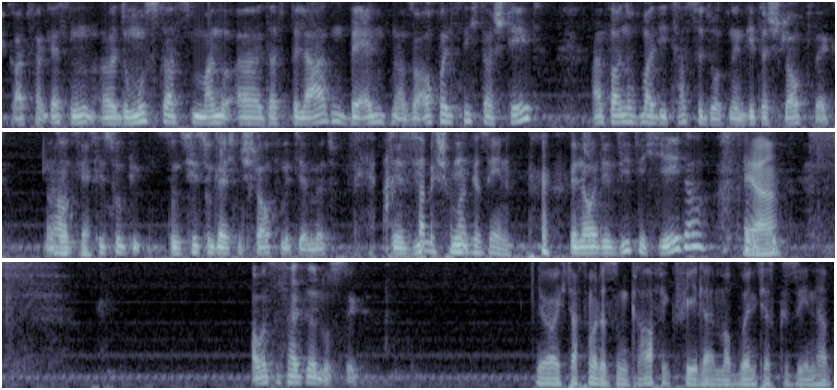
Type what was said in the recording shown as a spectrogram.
ich gerade vergessen, äh, du musst das, Manu äh, das Beladen beenden. Also auch wenn es nicht da steht, einfach nochmal die Taste drücken, dann geht der Schlauch weg. Ansonsten Okay. ziehst du, sonst ziehst du gleich einen Schlauch mit dir mit. Ach, Den das habe ich schon mal gesehen. Genau, den sieht nicht jeder, ja. aber es ist halt sehr lustig. Ja, ich dachte mal, das ist ein Grafikfehler immer, wenn ich das gesehen habe.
